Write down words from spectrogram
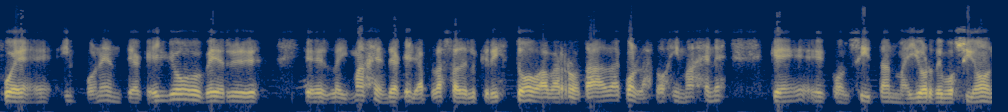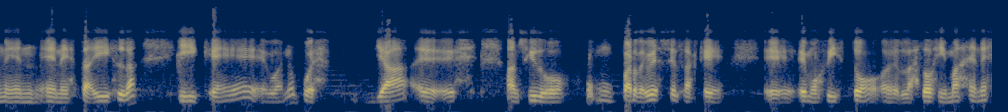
fue imponente aquello, ver eh, la imagen de aquella Plaza del Cristo abarrotada con las dos imágenes que eh, concitan mayor devoción en, en esta isla y que, bueno, pues ya eh, han sido un par de veces las que eh, hemos visto eh, las dos imágenes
